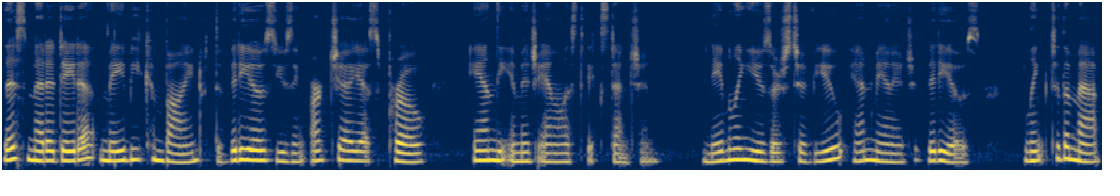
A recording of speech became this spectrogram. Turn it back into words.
This metadata may be combined with the videos using ArcGIS Pro and the Image Analyst extension, enabling users to view and manage videos linked to the map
